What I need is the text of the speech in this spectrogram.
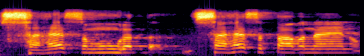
ਸਹਿ ਸਮੂਰਤ ਸਹਿਸ ਤਵ ਨੈਣ।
